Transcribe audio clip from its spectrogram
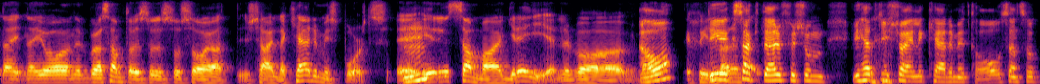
när, när, jag, när vi började samtalet så, så sa jag att Child Academy Sports, eh, mm. är det samma grej eller vad? Ja, är det är exakt där? därför som vi hette ju Child Academy ett tag och sen så,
